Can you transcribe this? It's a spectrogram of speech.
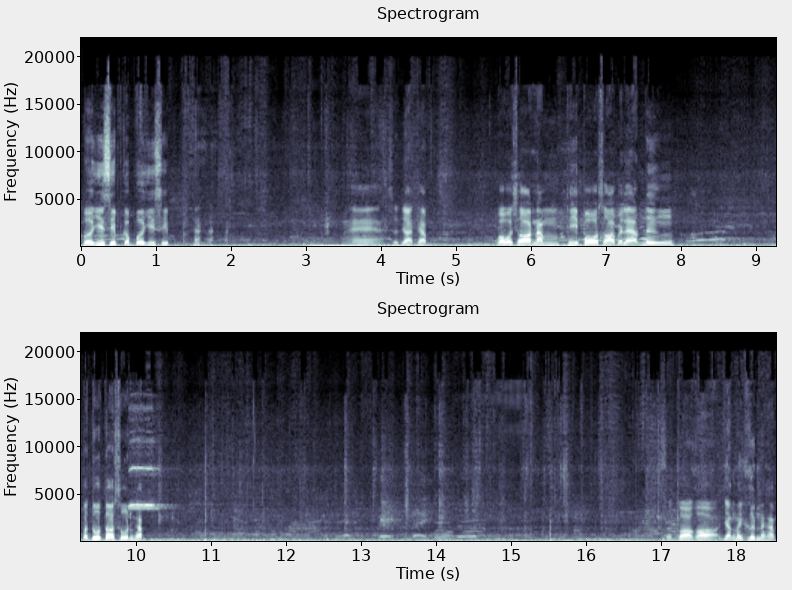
เบอร์ 20 กับเบอร์ 20แหม่สุดยอดครับ ปวชนำที่ปวสไปแล้วหนึ่งประตูต่อศูนย์ครับ สกอร์ก็ยังไม่ขึ้นนะครับ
